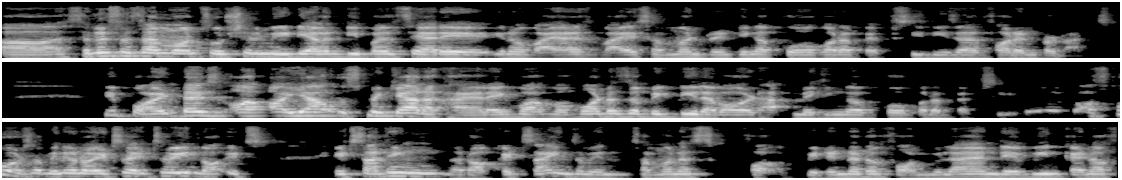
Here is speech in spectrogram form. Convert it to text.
uh, cynicism on social media when people say, hey, you know, why is, why is someone drinking a Coke or a Pepsi? These are foreign products. The point is, oh, oh, yeah, usme kya rakha hai? like what, what is the big deal about making a Coke or a Pepsi? Of course, I mean, you know, it's it's very it's it's nothing rocket science. I mean, someone has patented a formula and they've been kind of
